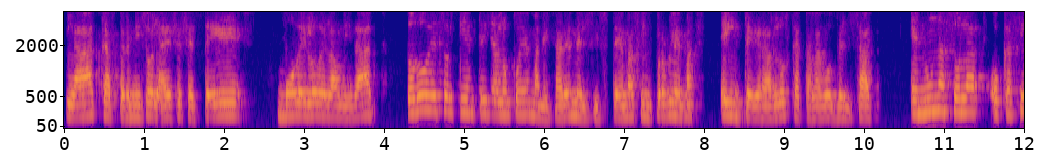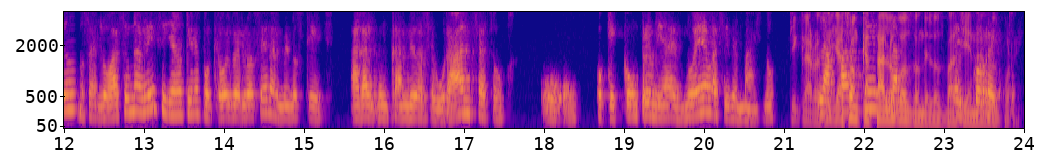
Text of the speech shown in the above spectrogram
placas, permiso de la SCT, modelo de la unidad, todo eso el cliente ya lo puede manejar en el sistema sin problema e integrar los catálogos del SAT en una sola ocasión, o sea, lo hace una vez y ya no tiene por qué volverlo a hacer, al menos que haga algún cambio de aseguranzas o, o, o que compre unidades nuevas y demás, ¿no? Sí, claro, esos ya son catálogos donde los vas llenando por ahí.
